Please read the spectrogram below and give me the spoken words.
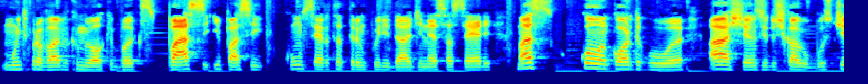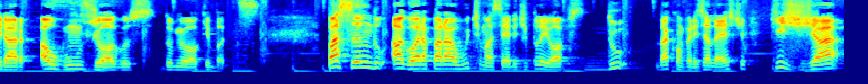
muito provável que o Milwaukee Bucks passe e passe com certa tranquilidade nessa série, mas concordo com o Juan, há a chance do Chicago Bulls tirar alguns jogos do Milwaukee Bucks. Passando agora para a última série de playoffs do, da Conferência Leste, que já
